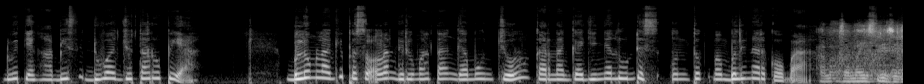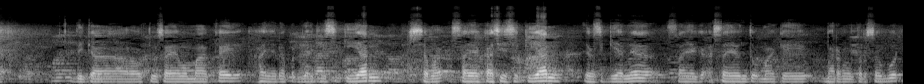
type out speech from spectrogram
duit yang habis 2 juta rupiah. Belum lagi persoalan di rumah tangga muncul karena gajinya ludes untuk membeli narkoba. Anak sama istri sih kak. Ketika waktu saya memakai hanya dapat gaji sekian, sama saya kasih sekian, yang sekiannya saya saya untuk memakai barang tersebut.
